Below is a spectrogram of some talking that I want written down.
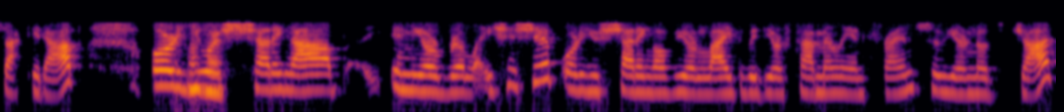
suck it up, or you are Mhm. shutting up in your relationship, or you're shutting off your light with your family and friends so you're not judged.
